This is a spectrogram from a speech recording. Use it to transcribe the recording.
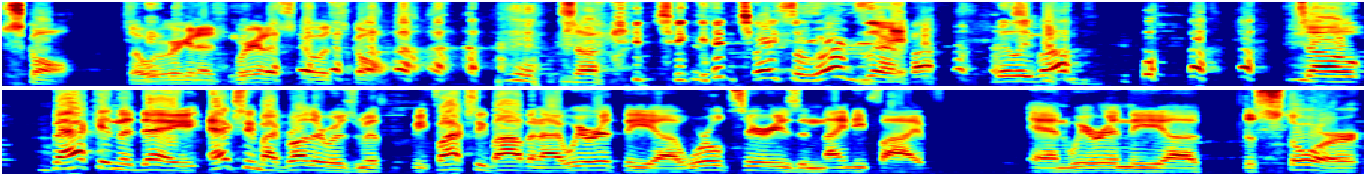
skull, so we're gonna we're gonna go with skull. So, good choice of words there, Bob, Billy Bob. so back in the day, actually, my brother was with me. Foxy Bob and I. We were at the uh, World Series in '95, and we were in the uh, the store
